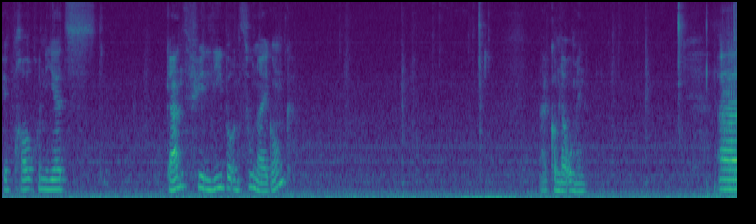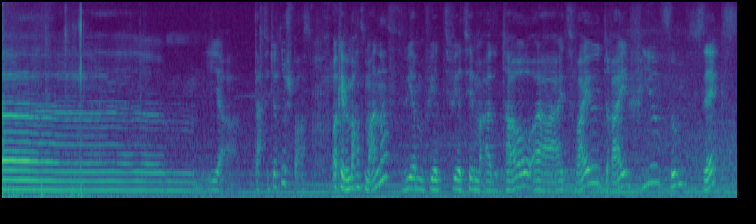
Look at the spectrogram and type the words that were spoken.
Wir brauchen jetzt ganz viel Liebe und Zuneigung. Na, komm da oben hin. Ähm, ja, das wird jetzt nur Spaß. Okay, wir machen es mal anders. Wir, wir, wir zählen mal also Tau, äh, 2, 3, 4, 5, 6,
